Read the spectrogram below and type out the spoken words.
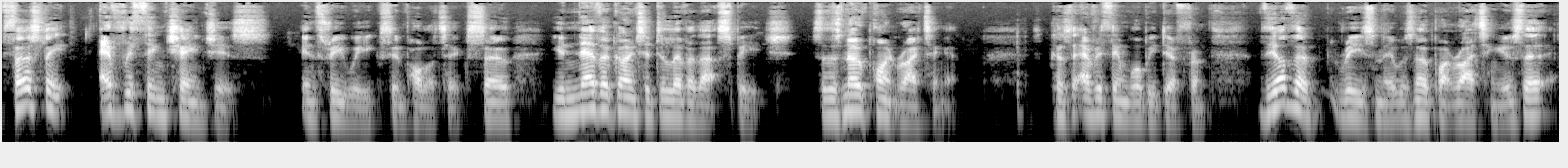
firstly, everything changes in three weeks in politics. So you're never going to deliver that speech. So there's no point writing it because everything will be different. The other reason it was no point writing is that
